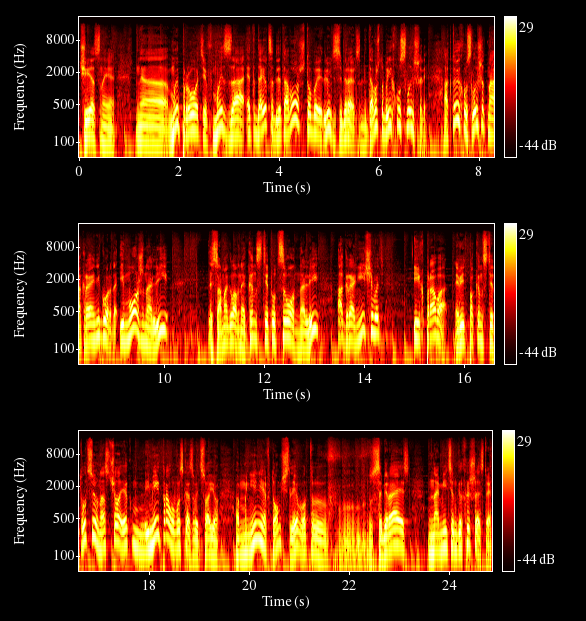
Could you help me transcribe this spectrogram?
честные, э, мы против, мы за. Это дается для того, чтобы люди собираются, для того, чтобы их услышали. А кто их услышит на окраине города? И можно ли, самое главное, конституционно ли ограничивать их права. Ведь по Конституции у нас человек имеет право высказывать свое мнение, в том числе вот э, собираясь на митингах и шествиях.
